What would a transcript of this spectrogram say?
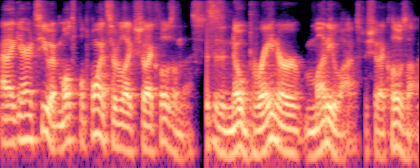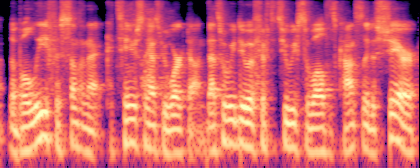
And I guarantee you, at multiple points, they're like, should I close on this? This is a no brainer money wise, but should I close on it? The belief is something that continuously has to be worked on. That's what we do at 52 Weeks of Wealth, is constantly to share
